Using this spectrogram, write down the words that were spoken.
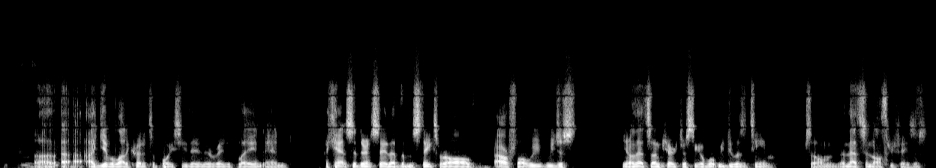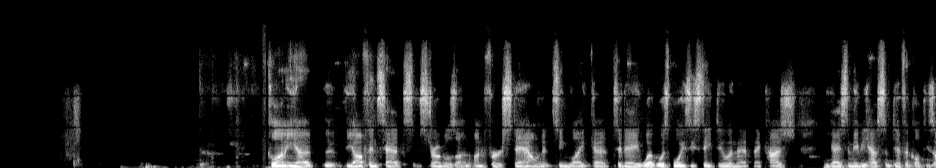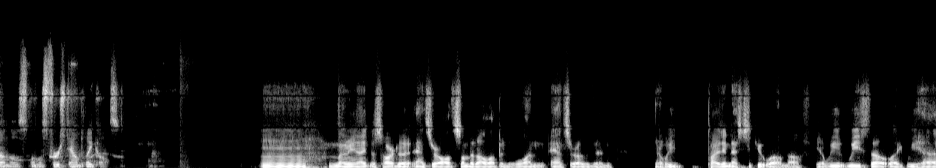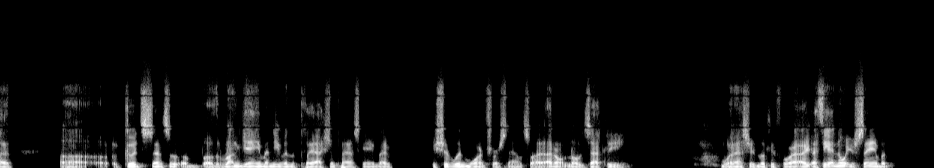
uh, I, I, give a lot of credit to Boise. They they're ready to play, and, and I can't sit there and say that the mistakes were all our fault. We we just, you know, that's uncharacteristic of what we do as a team. So, and that's in all three phases. Kalani, uh, the, the, offense had some struggles on, on first down. It seemed like uh, today. What was Boise State doing that that caused you guys to maybe have some difficulties on those on those first down play calls? Mm, I mean, it's hard to answer all sum it all up in one answer, other than you know we probably didn't execute well enough. You know, we we felt like we had uh, a good sense of, of, of, the run game and even the play action pass game. I, we should win more in first down. So I, I don't know exactly what answer you're looking for. I, I think I know what you're saying, but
